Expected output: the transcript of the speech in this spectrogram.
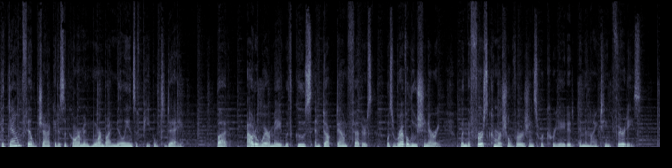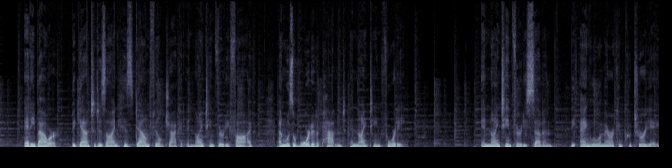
The down-filled jacket is a garment worn by millions of people today, but outerwear made with goose and duck down feathers was revolutionary when the first commercial versions were created in the 1930s. Eddie Bauer began to design his down-filled jacket in 1935 and was awarded a patent in 1940. In 1937, the Anglo American couturier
